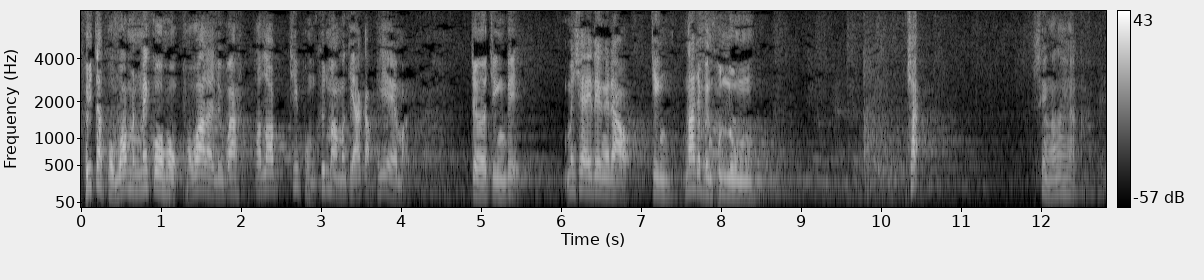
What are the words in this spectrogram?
เฮ้ยแต่ผมว่ามันไม่โกหก เพราะว่าอะไรรู้ป่ะเพราะรอบที่ผมขึ้นมาเมื่อกี้กับพี่เอมอะเจอจริงพี่ ไม่ใช่เด้งไอ้ดาวจริง น่าจะเป็นคุณลุงใช่เสียงอะไรอะเ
